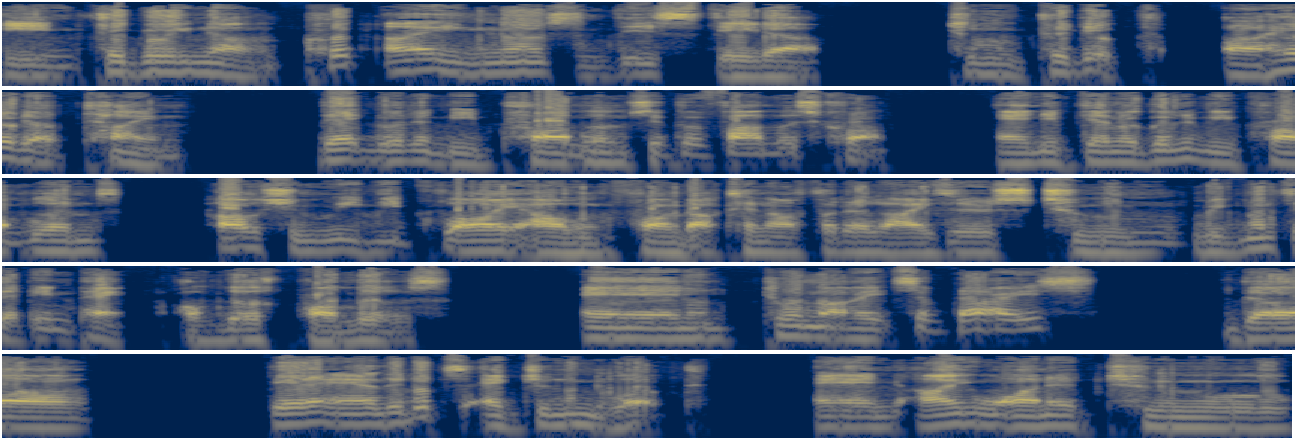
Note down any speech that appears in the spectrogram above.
in figuring out could I use this data to predict ahead of time there are going to be problems with the farmer's crop. And if there are going to be problems, how should we deploy our products and our fertilizers to reduce the impact of those problems. And to my surprise, the data analytics actually worked. And I wanted to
